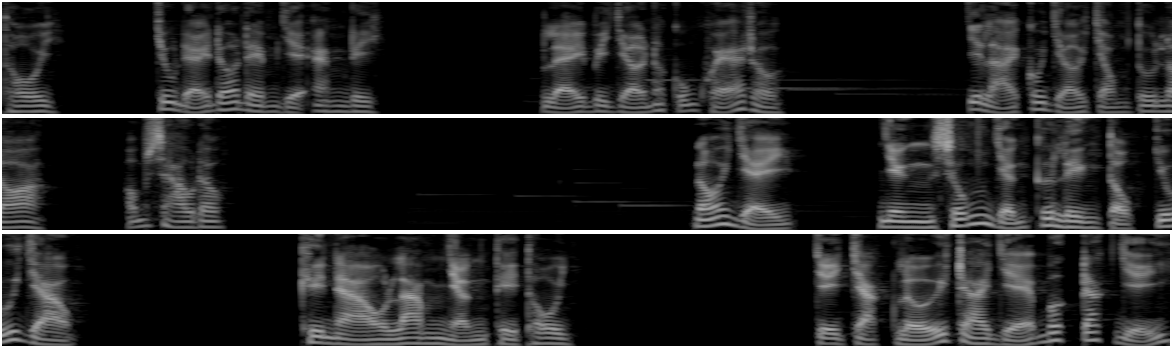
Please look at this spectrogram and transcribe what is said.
Thôi chú để đó đem về ăn đi. Lệ bây giờ nó cũng khỏe rồi. Với lại có vợ chồng tôi lo Không sao đâu. Nói vậy Nhưng súng vẫn cứ liên tục dúi vào. Khi nào Lam nhận thì thôi. Chị chặt lưỡi ra vẻ bất đắc dĩ.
